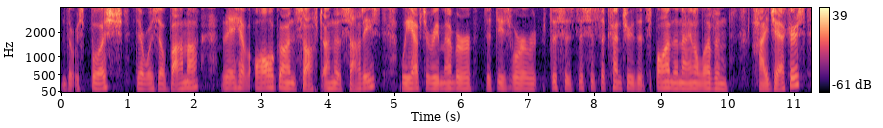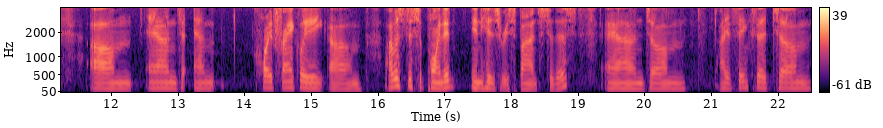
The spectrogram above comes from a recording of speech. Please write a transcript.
There was Bush, there was Obama. They have all gone soft on the Saudis. We have to remember that these were this is this is the country that spawned the 9/11 hijackers, um, and and quite frankly, um, I was disappointed in his response to this, and um, I think that. Um,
